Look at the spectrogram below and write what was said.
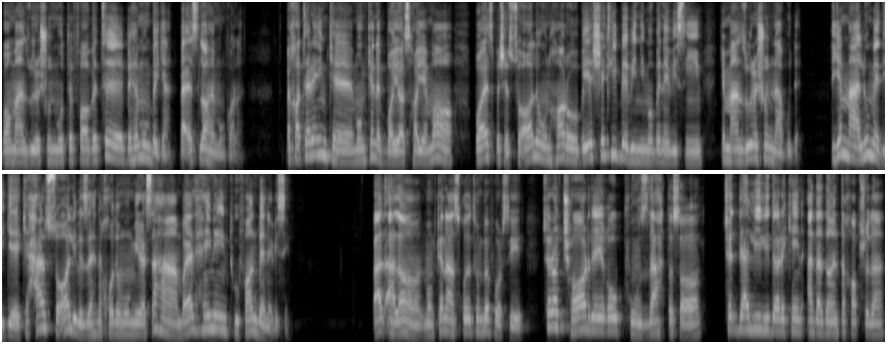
با منظورشون متفاوته به همون بگن و اصلاحمون کنن. به خاطر اینکه ممکنه بایاس های ما باعث بشه سوال اونها رو به یه شکلی ببینیم و بنویسیم که منظورشون نبوده. دیگه معلومه دیگه که هر سوالی به ذهن خودمون می‌رسه هم باید حین این طوفان بنویسیم. بعد الان ممکن از خودتون بپرسید چرا چهار دقیقه و 15 تا سال چه دلیلی داره که این عددها انتخاب شدن؟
